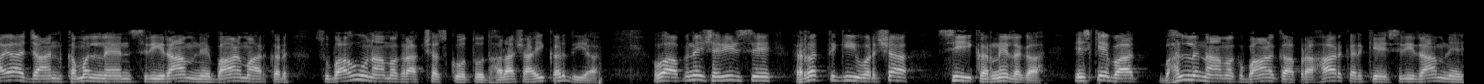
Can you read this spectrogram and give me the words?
आया जान कमल नयन श्री राम ने बाण मारकर सुबाहु नामक राक्षस को तो धराशाही कर दिया। वह अपने शरीर से रक्त की वर्षा सी करने लगा। इसके बाद भल्ल नामक बाण का प्रहार करके श्री राम ने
